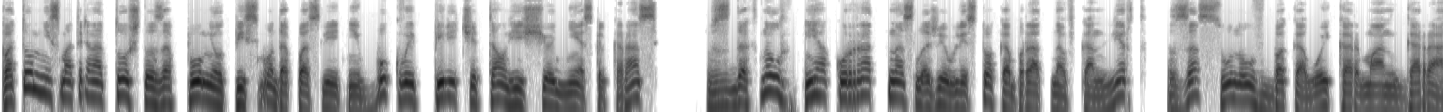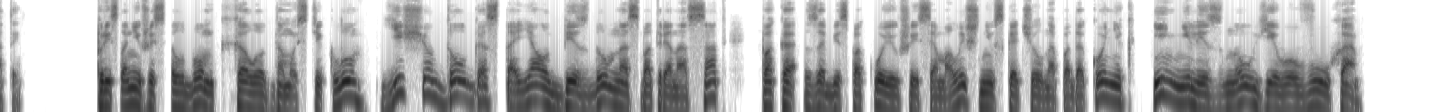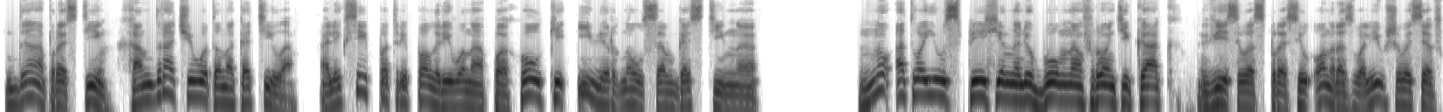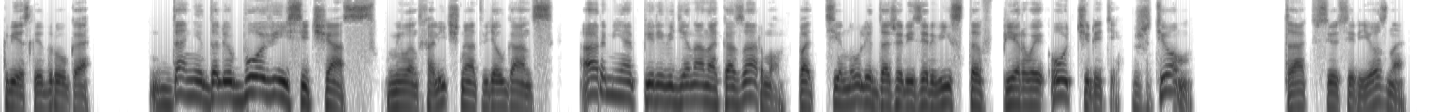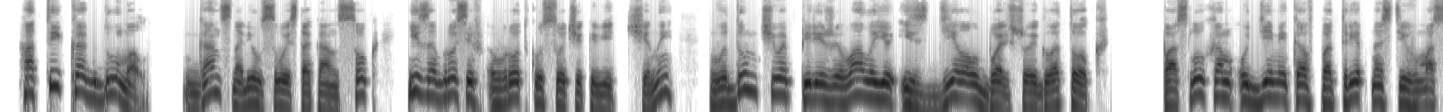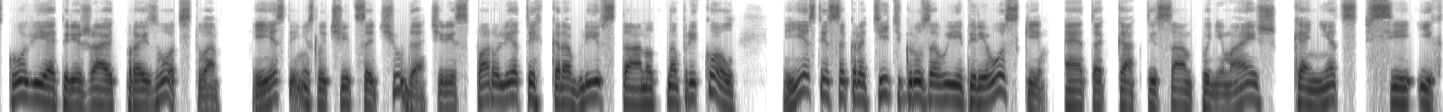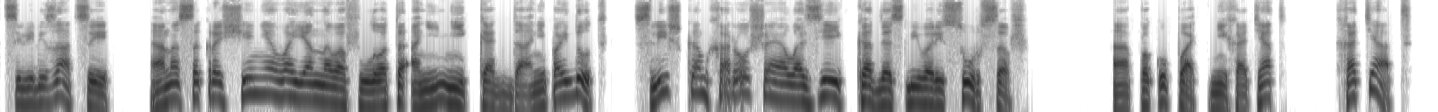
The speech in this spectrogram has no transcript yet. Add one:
Потом, несмотря на то, что запомнил письмо до последней буквы, перечитал еще несколько раз, вздохнул и, аккуратно сложив листок обратно в конверт, засунул в боковой карман Гараты. Прислонившись лбом к холодному стеклу, еще долго стоял, бездумно смотря на сад, пока забеспокоившийся малыш не вскочил на подоконник и не лизнул его в ухо. «Да, прости, хандра чего-то накатила». Алексей потрепал Ривона по холке и вернулся в гостиную. «Ну, а твои успехи на любовном фронте как?» – весело спросил он развалившегося в кресле друга. «Да не до любови сейчас», – меланхолично ответил Ганс. «Армия переведена на казарму, подтянули даже резервистов в первой очереди. Ждем». «Так все серьезно?» «А ты как думал?» Ганс налил свой стакан сок и, забросив в рот кусочек ветчины, вдумчиво переживал ее и сделал большой глоток. По слухам, у демиков потребности в Москве опережают производство. И если не случится чудо, через пару лет их корабли встанут на прикол. Если сократить грузовые перевозки, это, как ты сам понимаешь, конец всей их цивилизации. А на сокращение военного флота они никогда не пойдут. Слишком хорошая лазейка для слива ресурсов. А покупать не хотят? Хотят.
